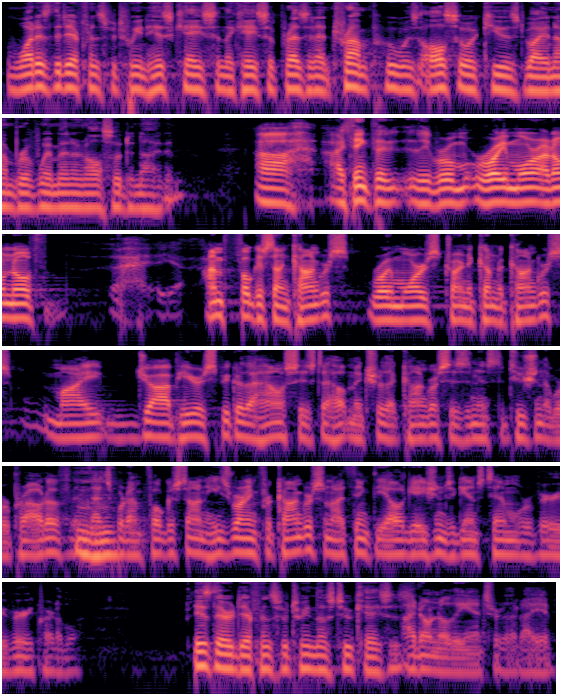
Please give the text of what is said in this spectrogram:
What is the difference between his case and the case of President Trump, who was also accused by a number of women and also denied it? Uh, I think the, the Roy Moore, I don't know if I'm focused on Congress. Roy Moore is trying to come to Congress. My job here as Speaker of the House is to help make sure that Congress is an institution that we're proud of, and mm-hmm. that's what I'm focused on. He's running for Congress, and I think the allegations against him were very, very credible. Is there a difference between those two cases? I don't know the answer to that. I, have,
